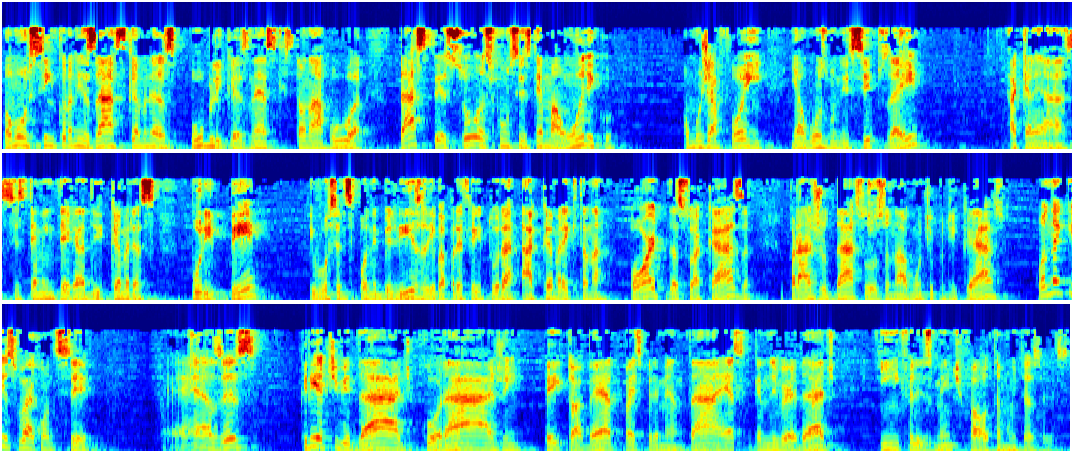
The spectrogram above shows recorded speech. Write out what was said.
vamos sincronizar as câmeras públicas, né, que estão na rua, das pessoas com um sistema único, como já foi em, em alguns municípios aí, aquele a, sistema integrado de câmeras por IP, que você disponibiliza ali para a prefeitura, a câmera que está na porta da sua casa, para ajudar a solucionar algum tipo de caso. Quando é que isso vai acontecer? É, às vezes, criatividade, coragem, peito aberto para experimentar, essa que é a verdade, que infelizmente falta muitas vezes.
